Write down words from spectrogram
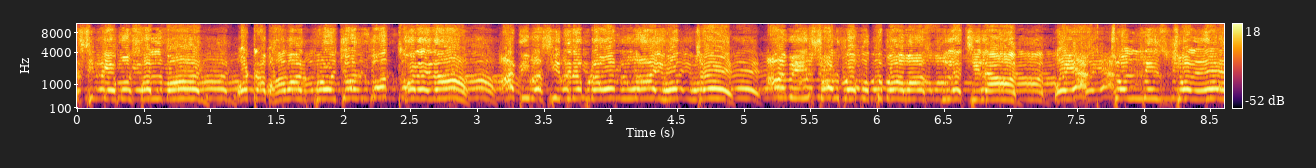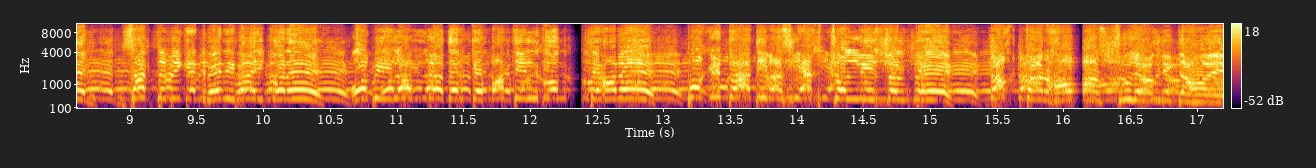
আদিবাসী কে মুসলমান, ওটা ভাবার প্রয়োজন বোধ করে না। আদিবাসীদের উপরে অন্যায় হচ্ছে। আমি সর্বপ্রথম আওয়াজ তুলেছিলাম, ওই একচল্লিশ জনের সার্টিফিকেট ভেরিফাই করে অবিলম্বে ওদেরকে বাতিল করতে হবে। প্রকৃত আদিবাসী একচল্লিশ জনকে ডক্টর হওয়ার সুযোগ দিতে হবে।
